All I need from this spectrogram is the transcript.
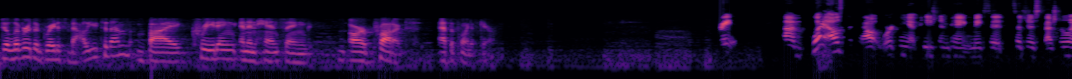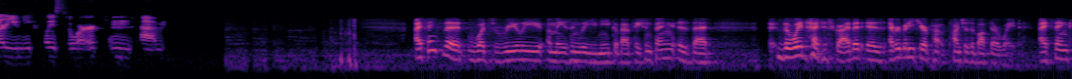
deliver the greatest value to them by creating and enhancing our products at the point of care. Great. Um, what else about working at Patient Ping makes it such a special or unique place to work? And um... I think that what's really amazingly unique about Patient Ping is that the way that I describe it is everybody here punches above their weight. I think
